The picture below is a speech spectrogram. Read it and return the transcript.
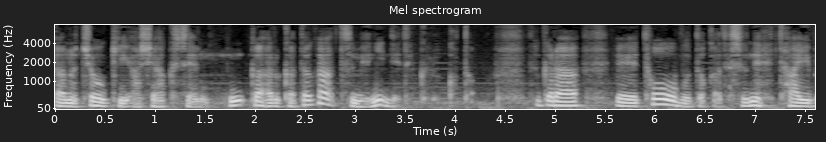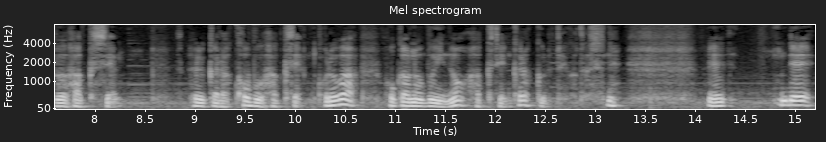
あの長期足白線がある方が爪に出てくることそれから、えー、頭部とかですね体部白線それからコブ白線これは他の部位の白線から来るということですね。えで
